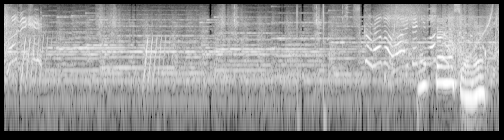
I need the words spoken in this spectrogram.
無慈悲力が湧いてきます倒しちゃいますよね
